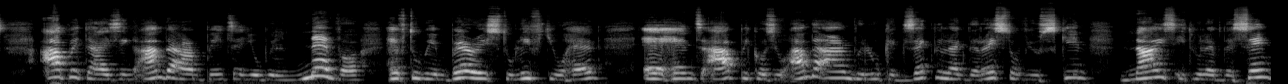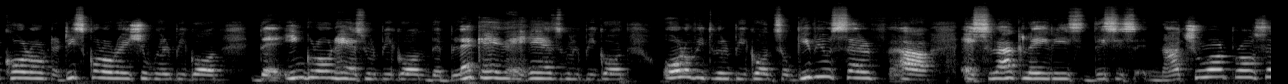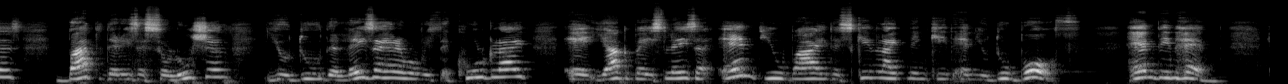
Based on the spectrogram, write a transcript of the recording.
appetizing under armpits, and you will never have to be embarrassed to lift your hand uh, hands up because your underarm will look exactly like the rest of your skin. Nice, it will have the same color, the discoloration will be gone, the ingrown hairs will be gone, the black hairs will be gone, all of it will be gone. So give yourself uh, a slack, ladies. This is a natural process, but there is a solution you do the laser hair with the cool glide a YAG based laser and you buy the skin lightening kit and you do both hand in hand.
